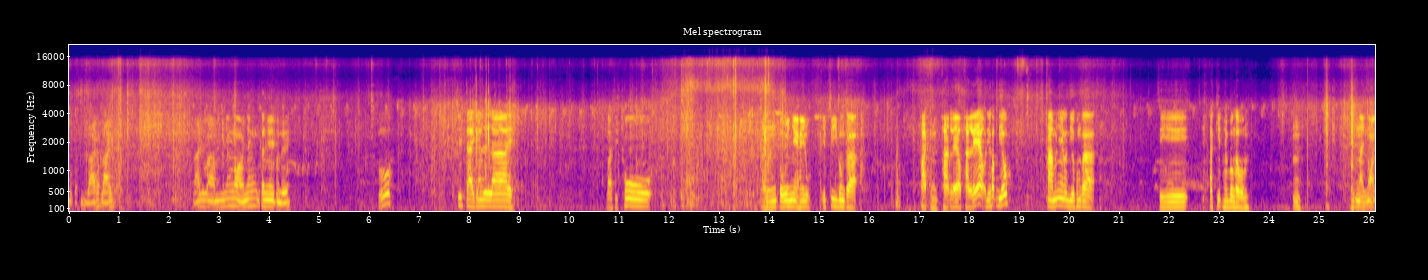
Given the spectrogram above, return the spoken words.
ปกหลายครับหลายหลายจะว่ามันยังน้อยยังตันใหญ่ปานใดโอ้ ชื่นใจจังเลยว่าสิโชว์อันตัวใหญ่ให้ลูกเอฟซีบิ่งกะผัดหนึ่งผัดแล้วผัดแล้วเดี๋ยวครับเดี๋ยวทำมันยังไงก็เดี๋ยวผมก็สีอาคลิปให้บิ่งครับผมอืมหน่อยหน่อย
